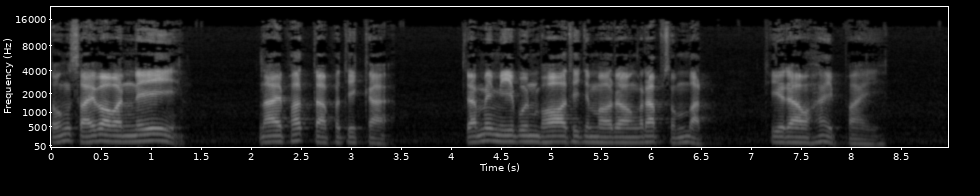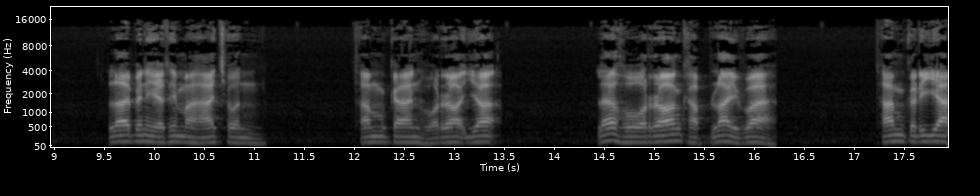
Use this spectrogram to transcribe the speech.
สงสัยว่าวันนี้ นายพัตตปฏิกะ จะไม่มีบุญพอที่จะมารองรับสมบัติที่เราให้ไปเลยเป็นเหตุให้มหาชนทำการหัวเราะเยาะ และโห่ร้องขับไล่ว่าทำกริยา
